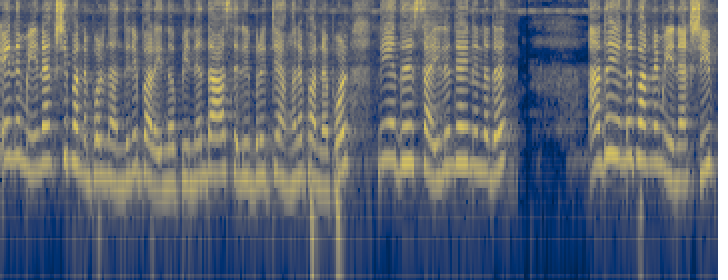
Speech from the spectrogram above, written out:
എന്നെ മീനാക്ഷി പറഞ്ഞപ്പോൾ നന്ദിനി പറയുന്നു പിന്നെന്താ സെലിബ്രിറ്റി അങ്ങനെ പറഞ്ഞപ്പോൾ നീ അത് സൈലന്റായി നിന്നത്? അത് എന്ന് പറഞ്ഞ മീനാക്ഷി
